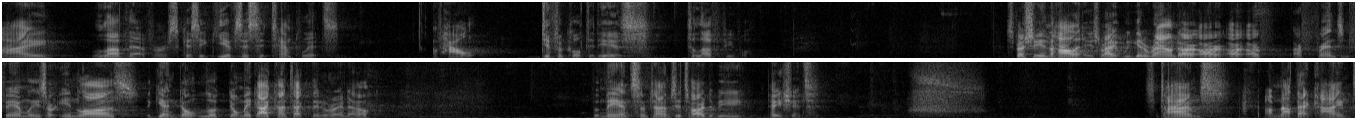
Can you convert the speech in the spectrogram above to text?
I love that verse because it gives us a template of how difficult it is to love people. Especially in the holidays, right? We get around our, our, our, our, our friends and families, our in laws. Again, don't look, don't make eye contact with anyone right now. But man, sometimes it's hard to be patient. Sometimes I'm not that kind.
